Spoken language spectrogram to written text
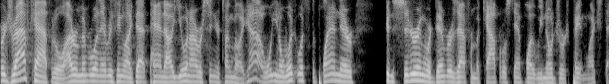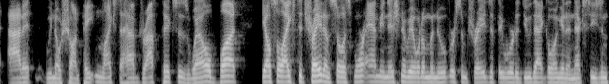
for draft capital. I remember when everything like that panned out. You and I were sitting here talking about like, yeah, well, you know, what what's the plan there? Considering where Denver is at from a capital standpoint, we know George Paton likes to add it. We know Sean Payton likes to have draft picks as well, but he also likes to trade them. So it's more ammunition to be able to maneuver some trades if they were to do that going into next season.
